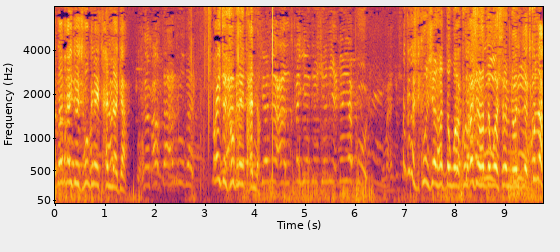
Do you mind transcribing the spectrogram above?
هذا بغا يدوز فوقنا يتحنى كاع. إحنا مع التعرضات بغا يدوز فوقنا يتحنى. جماعة القيادة جميع ما يكون تكون جا لهاد الدوار كون غير هاد الدوار شرا منه البلاد كلها.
